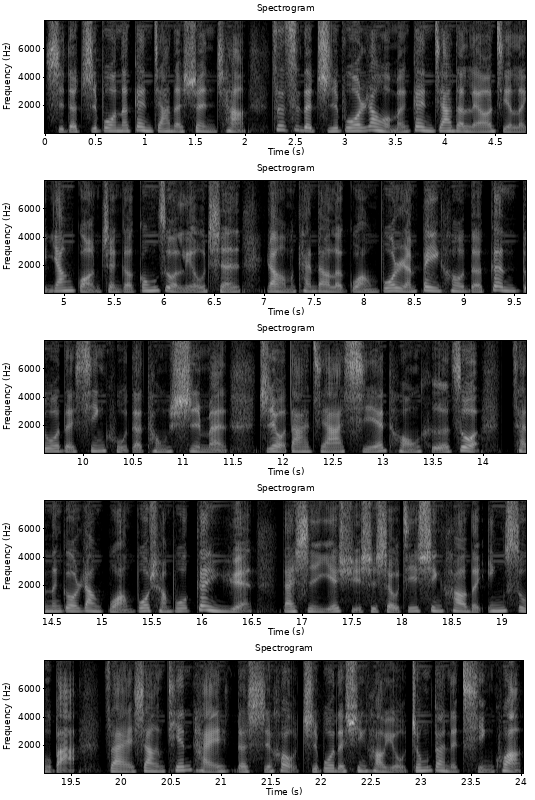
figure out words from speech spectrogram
使得直播呢更加的顺畅。这次的直播让我们更加的了解了央广整个工作流程，让我们看到了广播人背后的更多的辛苦的同事们。只有大家协同合作。才能够让广播传播更远，但是也许是手机讯号的因素吧。在上天台的时候，直播的讯号有中断的情况，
